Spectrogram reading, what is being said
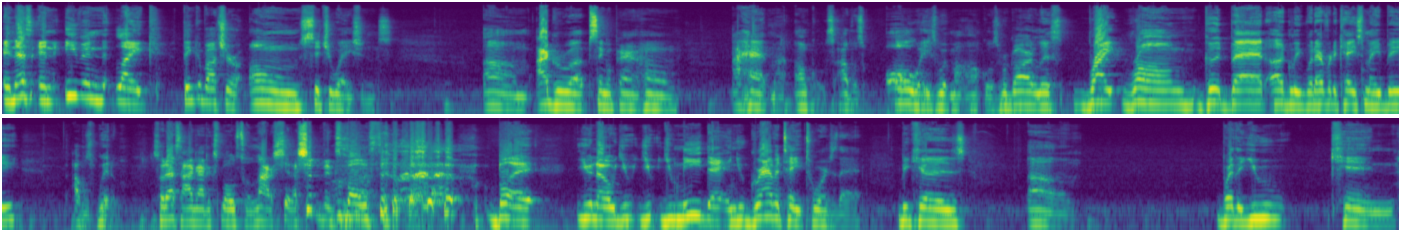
and that's and even like think about your own situations. Um, I grew up single parent home. I had my uncles. I was always with my uncles, regardless right, wrong, good, bad, ugly, whatever the case may be. I was with them. So that's how I got exposed to a lot of shit I shouldn't have exposed to. but you know, you you you need that and you gravitate towards that because um, whether you can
